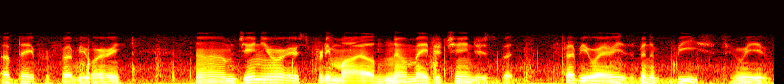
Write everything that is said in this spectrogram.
update for February. Um, January was pretty mild, no major changes, but February has been a beast. We've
